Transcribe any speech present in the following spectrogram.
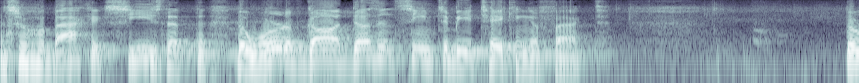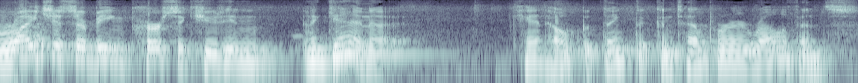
And so Habakkuk sees that the, the Word of God doesn't seem to be taking effect. The righteous are being persecuted. And, and again, I can't help but think the contemporary relevance.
